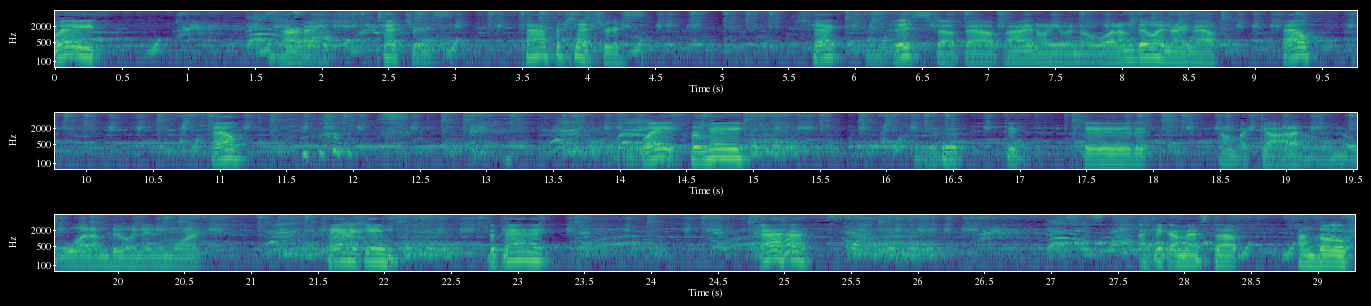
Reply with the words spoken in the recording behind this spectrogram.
Wait. Alright, Tetris. Time for Tetris. Check this stuff out. I don't even know what I'm doing right now. Help. Help. Wait for me. Oh my god, I don't know what I'm doing anymore. Panicking. The panic. Ah. I think I messed up on both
